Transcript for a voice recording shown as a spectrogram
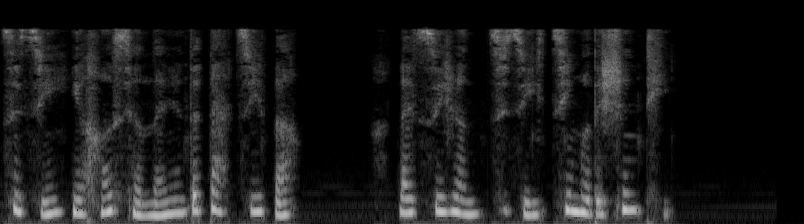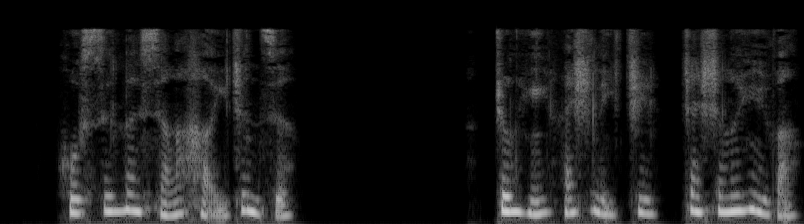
自己也好想男人的大鸡巴，来滋润自己寂寞的身体。胡思乱想了好一阵子，终于还是理智战胜了欲望。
